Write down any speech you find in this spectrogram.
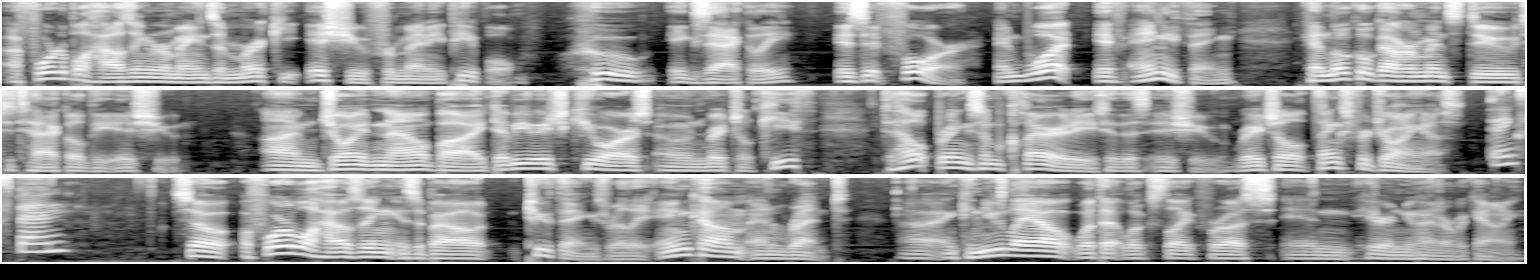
affordable housing remains a murky issue for many people. Who, exactly, is it for? And what, if anything, can local governments do to tackle the issue? I'm joined now by WHQR's own Rachel Keith to help bring some clarity to this issue. Rachel, thanks for joining us. Thanks, Ben. So, affordable housing is about two things, really income and rent. Uh, and can you lay out what that looks like for us in here in New Hanover County?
